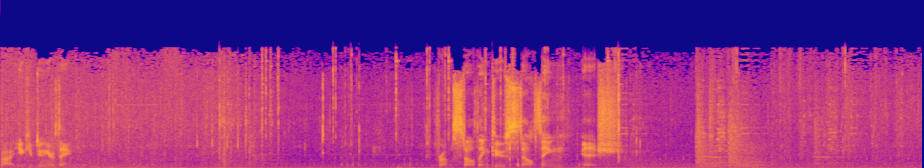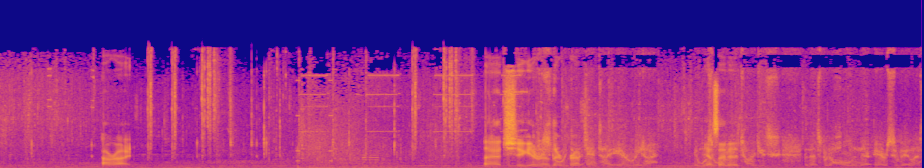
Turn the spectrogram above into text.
But you keep doing your thing. From stealthing to stealthing-ish. Should get rid of their crap. anti-air radar? It wasn't Yes, I of did. targets, but that's put a hole in their air surveillance.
